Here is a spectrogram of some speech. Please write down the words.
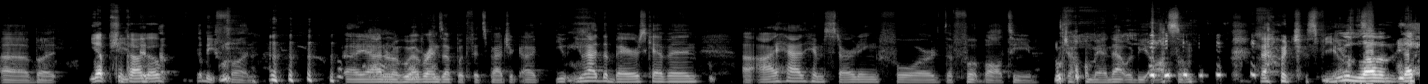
uh, but Yep, he- Chicago. it, will be fun. uh, yeah, I don't know whoever ends up with Fitzpatrick. Uh, you you had the Bears, Kevin. Uh, I had him starting for the football team. Which oh man, that would be awesome. that would just be. You awesome. love him. That's,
